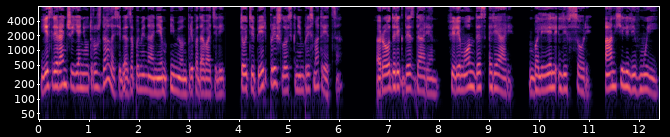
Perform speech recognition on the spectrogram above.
Если раньше я не утруждала себя запоминанием имен преподавателей, то теперь пришлось к ним присмотреться. Родерик Дес Дариан, Филимон Дес Риари, Балиэль Ливсори, Анхели Ливмуи.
